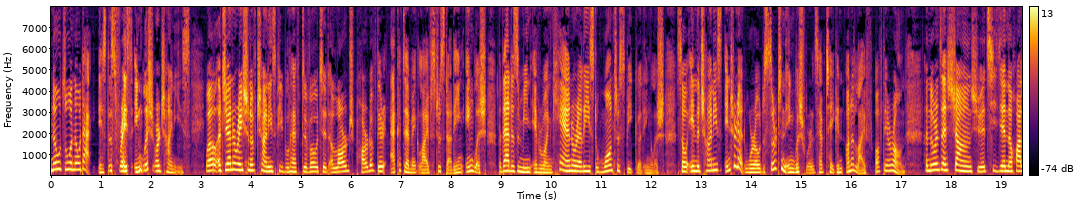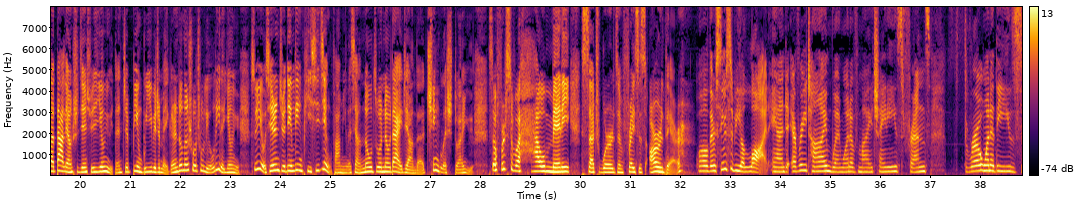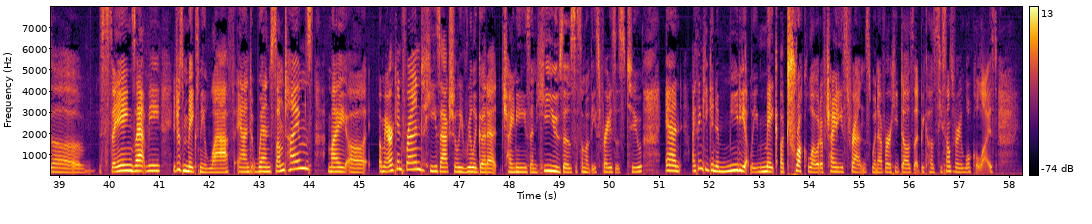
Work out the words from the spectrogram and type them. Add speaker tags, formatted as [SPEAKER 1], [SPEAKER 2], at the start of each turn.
[SPEAKER 1] No zuo no die. Is this phrase English or Chinese? Well, a generation of Chinese people have devoted a large part of their academic lives to studying English, but that doesn't mean everyone can or at least want to speak good English. So in the Chinese internet world, certain English words have taken on a life of their own. 很多人在上学期间呢，花了大量时间学英语，但这并不意味着每个人都能说出流利的英语。所以有些人决定另辟蹊径，发明了像 “no zuo no die” 这样的 Chinglish 短语。So first of all, how many such words and phrases are there?
[SPEAKER 2] Well, there seems to be a lot, and every time when one of my Chinese friends throw one of these uh, sayings at me, it just makes me laugh. And when sometimes my uh, American friend, he's actually really good at Chinese and he uses some of these phrases too. And I think he can immediately make a truckload of Chinese friends whenever he does it because he sounds very localized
